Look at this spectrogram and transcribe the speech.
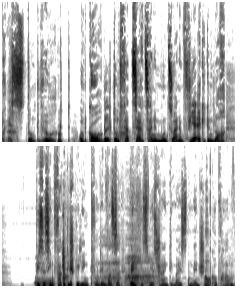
presst und würgt und gurgelt und verzerrt seinen Mund zu einem viereckigen Loch, bis es ihm faktisch gelingt, von dem Wasser, welches, wie es scheint, die meisten Menschen im Kopf haben,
